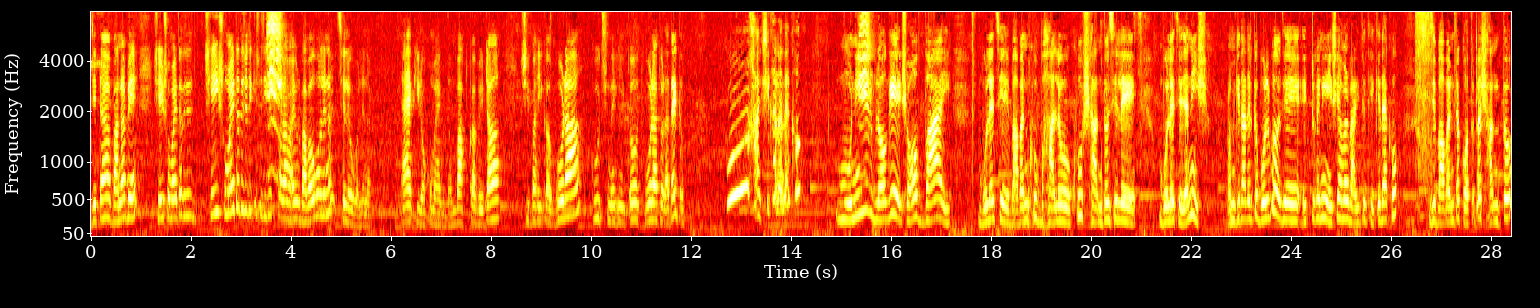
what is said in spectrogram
যেটা বানাবে, সেই সময়টাতে সেই সময়টাতে যদি কিছু জিজ্ঞেস করা হয়, ওর বাবাও বলে না, ছেলেও বলে না। একই রকম একদম, বাপকা বেটা সিপাহী কা ঘোড়া, কুছ নেই তো থোড়া তোরা তাই তো? হাসিখানা দেখো। মনির ব্লগে সব ভাই বলেছে, বাবান খুব ভালো, খুব শান্ত ছেলে, বলেছে, জানিস? আমি কি তাদেরকে বলব যে একটুখানি এসে আমার বাড়িতে থেকে দেখো যে বাবানটা কতটা শান্ত?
